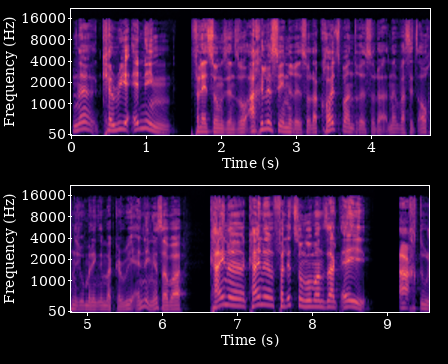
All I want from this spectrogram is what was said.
ne, Career-Ending-Verletzungen sind, so Achillessehnenriss oder Kreuzbandriss oder, ne, was jetzt auch nicht unbedingt immer Career-Ending ist, aber keine, keine Verletzung, wo man sagt, ey, ach du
